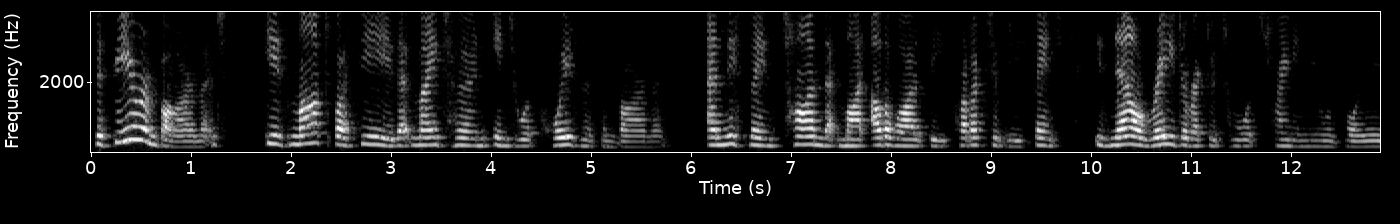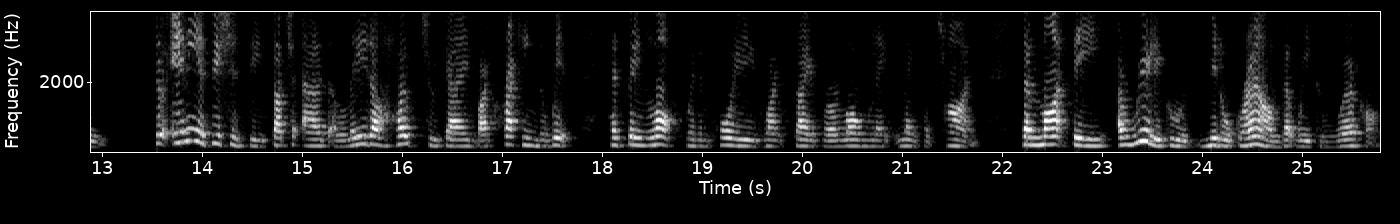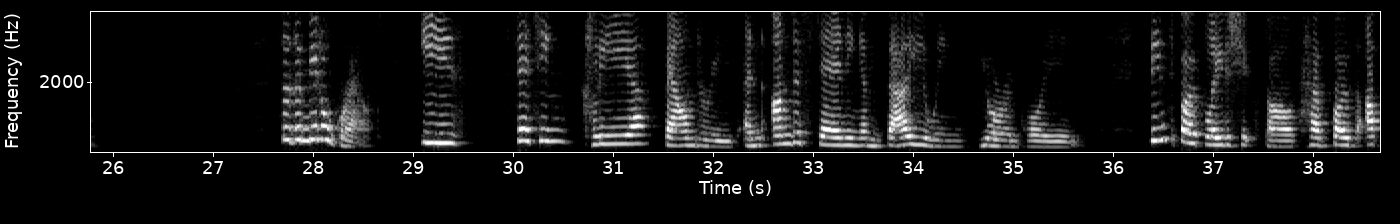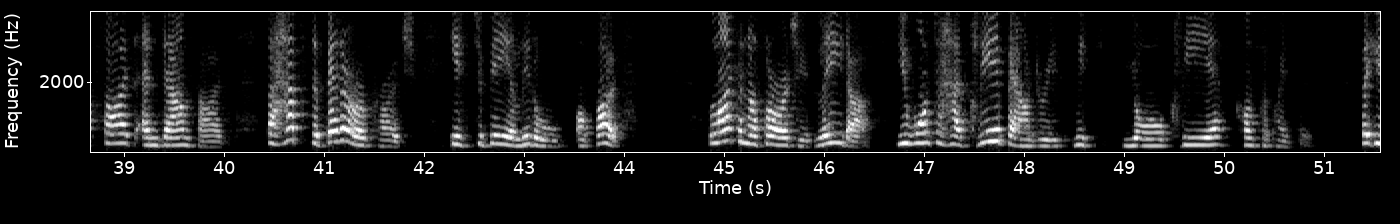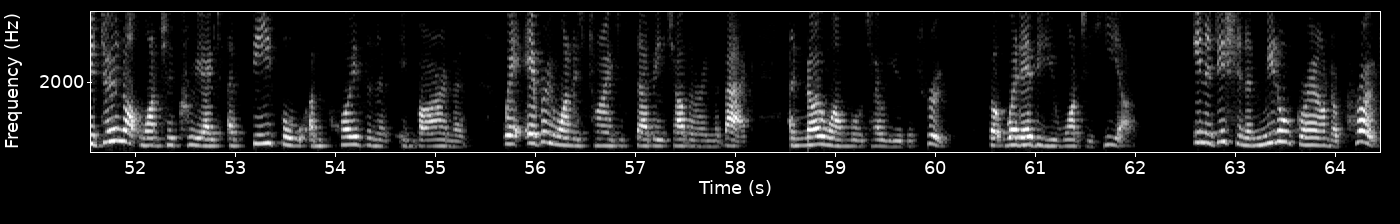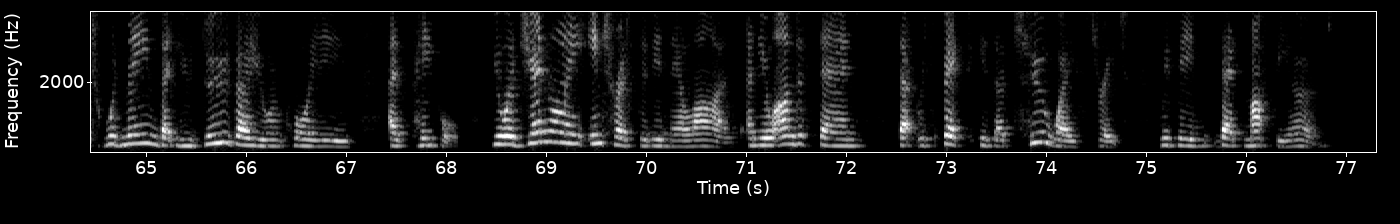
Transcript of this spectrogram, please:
The fear environment is marked by fear that may turn into a poisonous environment. And this means time that might otherwise be productively spent is now redirected towards training new employees. So any efficiency, such as a leader hoped to gain by cracking the whip, has been lost when employees won't stay for a long length of time. There might be a really good middle ground that we can work on. So the middle ground is setting clear boundaries and understanding and valuing your employees. Since both leadership styles have both upsides and downsides, perhaps the better approach is to be a little of both. Like an authoritative leader, you want to have clear boundaries with your clear consequences, but you do not want to create a fearful and poisonous environment where everyone is trying to stab each other in the back and no one will tell you the truth, but whatever you want to hear. In addition, a middle ground approach would mean that you do value employees as people. You are genuinely interested in their lives and you understand that respect is a two-way street within that must be earned.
